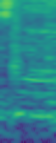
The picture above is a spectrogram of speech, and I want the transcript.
is now.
